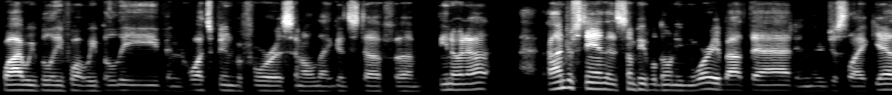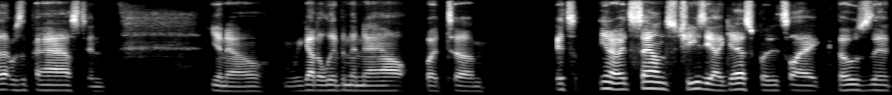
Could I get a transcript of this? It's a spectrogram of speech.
why we believe what we believe and what's been before us and all that good stuff. Um, you know, and I, I understand that some people don't even worry about that and they're just like, yeah, that was the past. And, you know, we got to live in the now. But um, it's, you know, it sounds cheesy, I guess, but it's like those that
